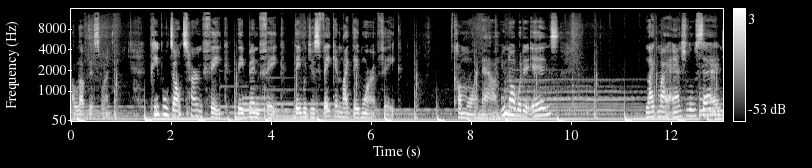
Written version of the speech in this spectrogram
I love this one. People don't turn fake, they've been fake. They were just faking like they weren't fake. Come on now. You know what it is? Like Maya Angelou said,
